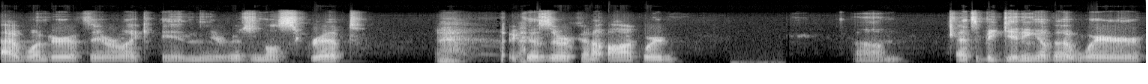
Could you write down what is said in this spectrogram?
I wonder if they were like in the original script because they were kind of awkward. Um, at the beginning of it, where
